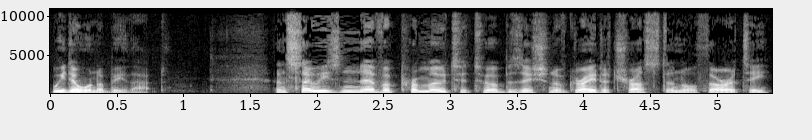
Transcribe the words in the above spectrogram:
We don't want to be that. And so he's never promoted to a position of greater trust and authority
